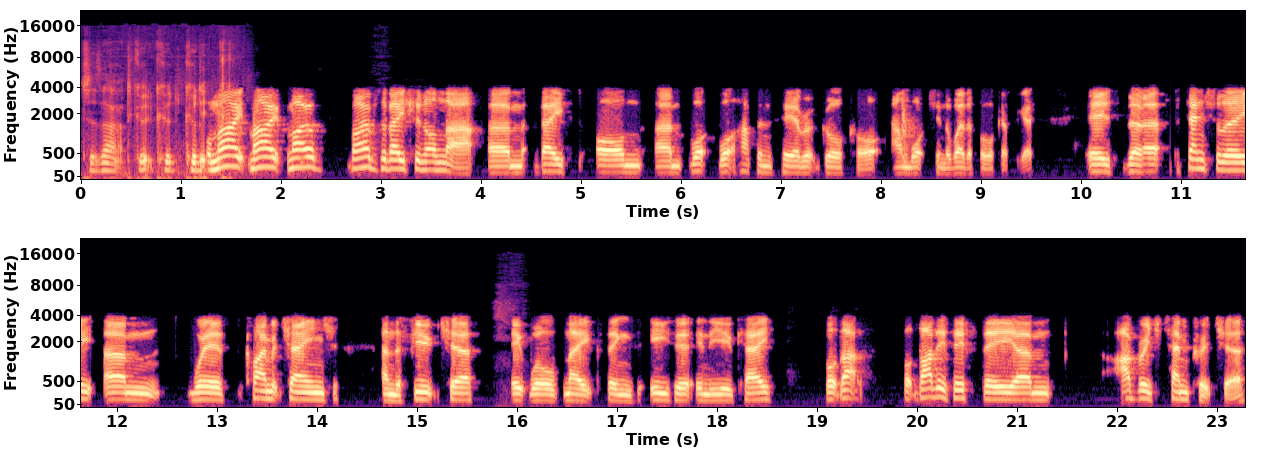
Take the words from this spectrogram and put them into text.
to that? Could could could it? Well, my my my my observation on that, um, based on um, what what happens here at Gawcott and watching the weather forecast, I guess, is that potentially um, with climate change and the future, it will make things easier in the UK. But that's but that is if the um, average temperature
